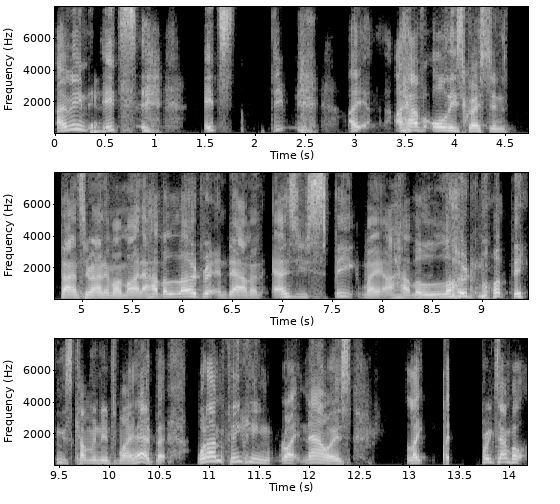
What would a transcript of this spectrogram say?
I mean, yeah. it's it's I I have all these questions bouncing around in my mind. I have a load written down, and as you speak, mate, I have a load more things coming into my head. But what I'm thinking right now is, like, like for example,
